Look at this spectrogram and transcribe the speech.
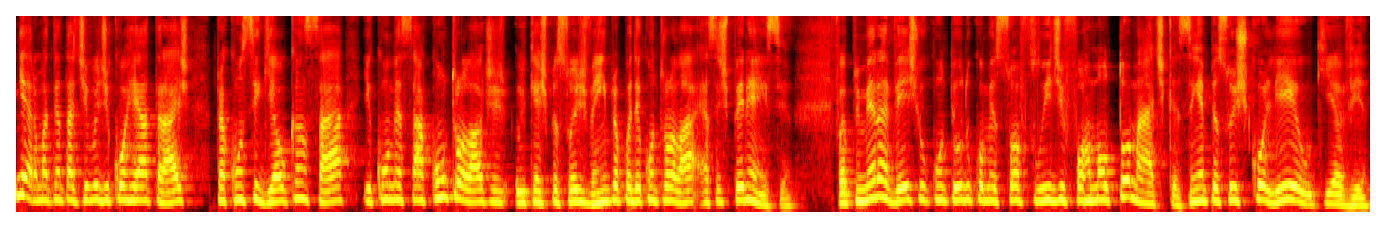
e era uma tentativa de correr atrás para conseguir alcançar e começar a controlar o que as pessoas veem para poder controlar essa experiência. Foi a primeira vez que o conteúdo começou a fluir de forma automática, sem a pessoa escolher o que ia ver.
